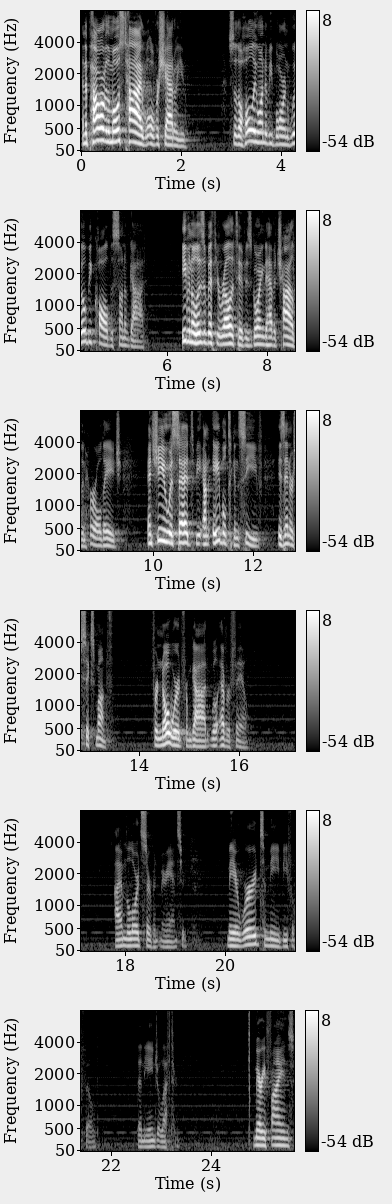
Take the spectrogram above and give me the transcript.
and the power of the Most High will overshadow you. So the Holy One to be born will be called the Son of God. Even Elizabeth, your relative, is going to have a child in her old age, and she who was said to be unable to conceive is in her sixth month for no word from God will ever fail. I am the Lord's servant, Mary answered. May your word to me be fulfilled. Then the angel left her. Mary finds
